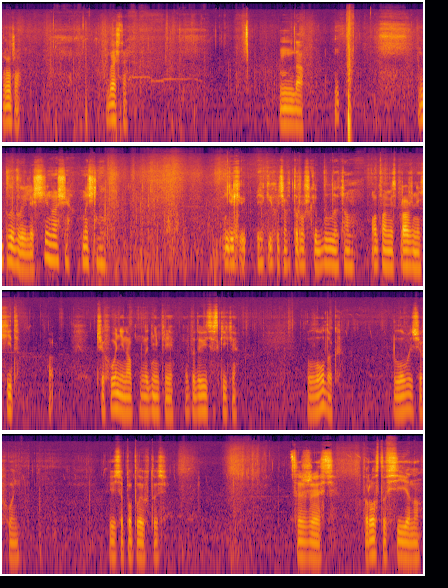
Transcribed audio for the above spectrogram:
Опа. Бачите? Да. Випливли лящі наші ночні. Які, які хоча б трошки були там. От вам і справжній хід Чехоні на, на Дніпрі. Ви подивіться, скільки лодок ловить чехонь. Все поплив хтось. Це жесть. Просто всіяно.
